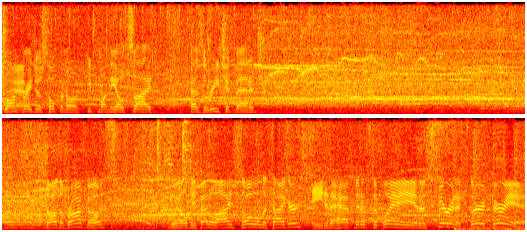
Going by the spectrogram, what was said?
Longpre just hoping to keep him on the outside, has the reach advantage. So the Broncos will be penalized. So will the Tigers. Eight and a half minutes to play in a spirited third period.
